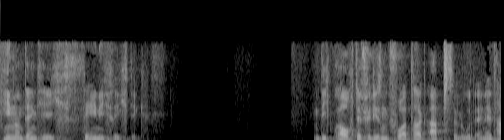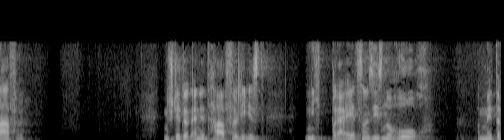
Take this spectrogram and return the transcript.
hin und denke, ich sehe nicht richtig. Und ich brauchte für diesen Vortrag absolut eine Tafel. Dann steht dort eine Tafel, die ist nicht breit, sondern sie ist nur hoch. 1,50 Meter.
